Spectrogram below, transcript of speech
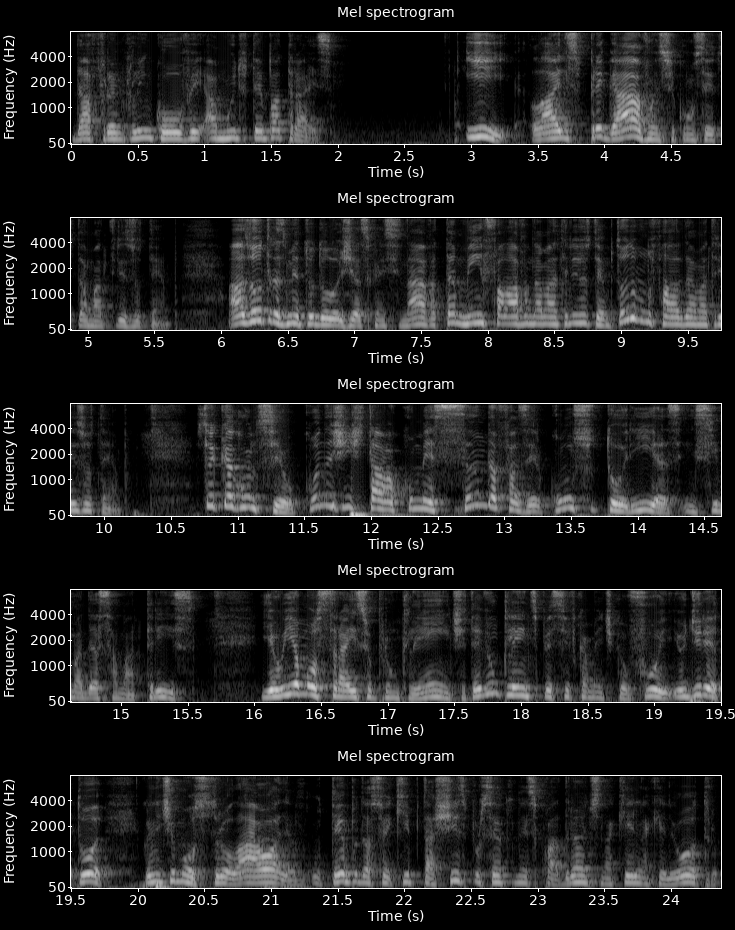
da Franklin Covey, há muito tempo atrás. E lá eles pregavam esse conceito da matriz do tempo. As outras metodologias que eu ensinava também falavam da matriz do tempo. Todo mundo falava da matriz do tempo. Só que aconteceu? Quando a gente estava começando a fazer consultorias em cima dessa matriz, e eu ia mostrar isso para um cliente. Teve um cliente especificamente que eu fui, e o diretor, quando a gente mostrou lá, olha, o tempo da sua equipe está X% nesse quadrante, naquele, naquele outro,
